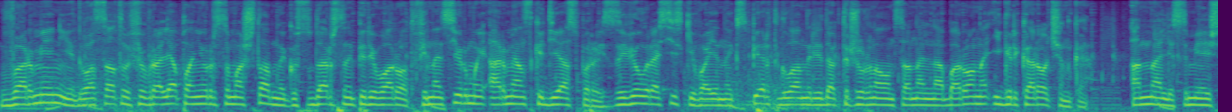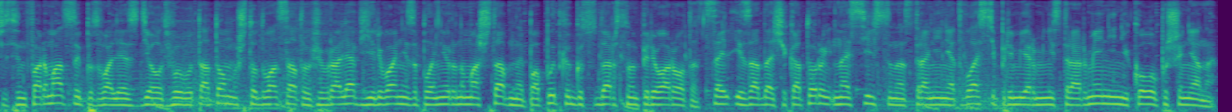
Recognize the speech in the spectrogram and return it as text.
В Армении 20 февраля планируется масштабный государственный переворот, финансируемый армянской диаспорой, заявил российский военный эксперт, главный редактор журнала «Национальная оборона» Игорь Короченко. Анализ имеющейся информации позволяет сделать вывод о том, что 20 февраля в Ереване запланирована масштабная попытка государственного переворота, цель и задача которой – насильственное отстранение от власти премьер-министра Армении Никола Пашиняна,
